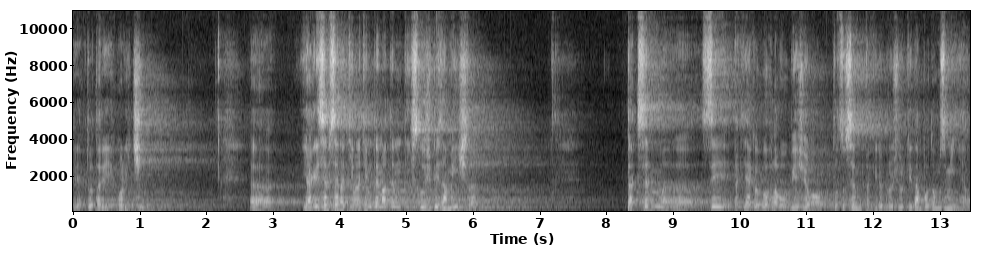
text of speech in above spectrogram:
jak to tady jako líčí. Eh, já když jsem se nad tímhle tím tématem té služby zamýšlel, tak jsem eh, si tak nějak jako hlavou běželo, to, co jsem taky do brožurky tam potom zmínil,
